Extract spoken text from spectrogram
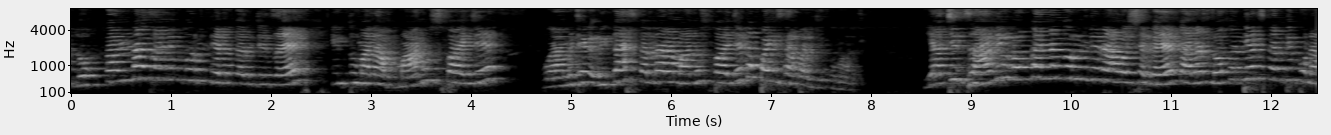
लोकांना जाणीव करून देणं गरजेचं आहे की तुम्हाला माणूस पाहिजे. म्हणजे विकास करणारा माणूस पाहिजे ना पैसा पाहिजे तुम्हाला? याची जाणीव लोकांना करून देणं आवश्यक आहे कारण लोक तेच करते पुन्हा.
